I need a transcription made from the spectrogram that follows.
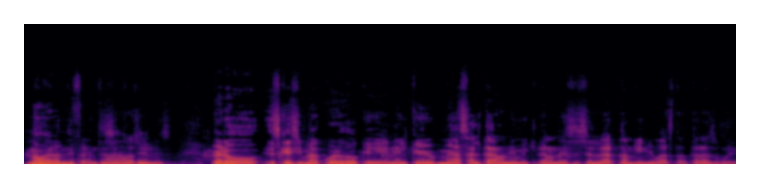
No, eran diferentes Ah, situaciones. Pero es que sí me acuerdo que en el que me asaltaron y me quitaron ese celular también iba hasta atrás, güey.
